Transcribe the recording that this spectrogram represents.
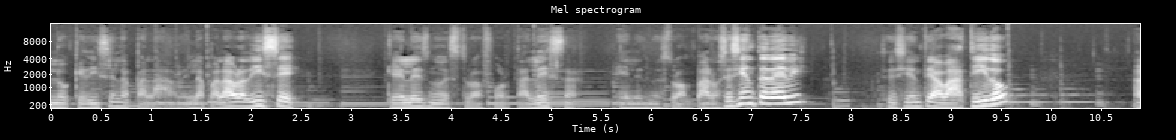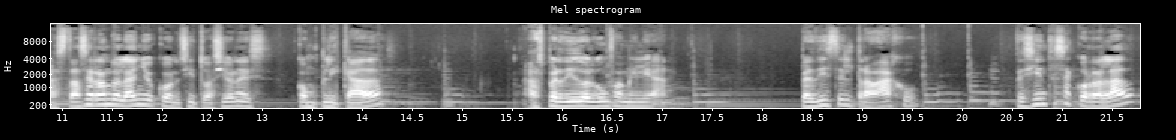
lo que dice la palabra. Y la palabra dice que Él es nuestra fortaleza, Él es nuestro amparo. ¿Se siente débil? ¿Se siente abatido? Hasta cerrando el año con situaciones complicadas? ¿Has perdido algún familiar? ¿Perdiste el trabajo? ¿Te sientes acorralado?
